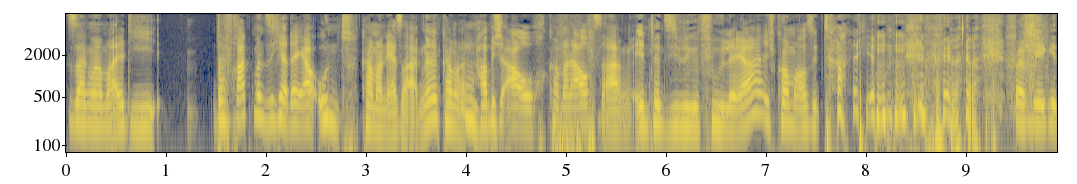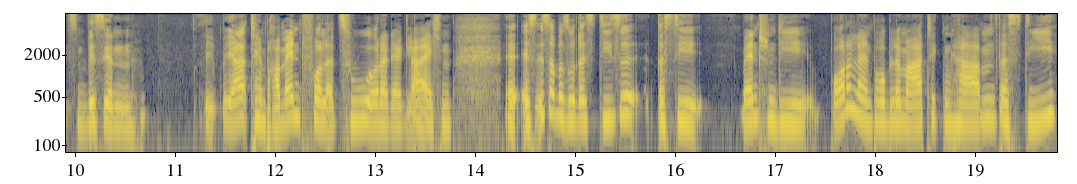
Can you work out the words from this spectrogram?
sagen wir mal, die da fragt man sich ja, ja und, kann man ja sagen, ne? Kann man, mhm. habe ich auch, kann man auch sagen, intensive Gefühle, ja. Ich komme aus Italien. Bei mir geht's ein bisschen ja, temperamentvoller zu oder dergleichen. Äh, es ist aber so, dass diese, dass die Menschen, die Borderline-Problematiken haben, dass die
